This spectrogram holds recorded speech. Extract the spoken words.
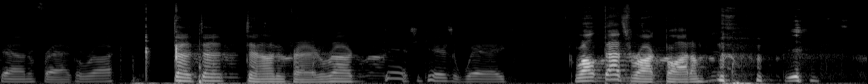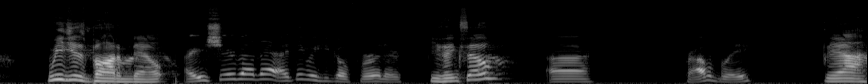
Down in Fraggle Rock. Dun, dun, down in Fraggle Rock. Dance your cares away. Well, that's rock bottom. we just bottomed out. Are you sure about that? I think we could go further. You think so? Uh, probably. Yeah,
